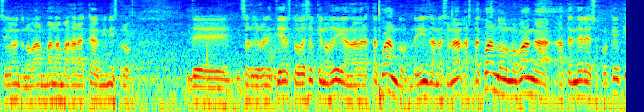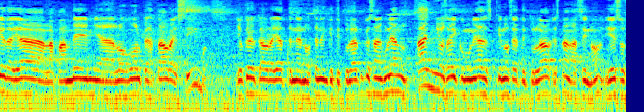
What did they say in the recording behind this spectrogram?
seguramente nos van, van a bajar acá el ministro de Desarrollo todo eso que nos digan, a ver, ¿hasta cuándo? De INSA Nacional, ¿hasta cuándo nos van a atender eso? Porque queda ya la pandemia, los golpes hasta ahora y sí, yo creo que ahora ya nos tienen que titular, porque San Julián, años hay comunidades que no se ha titulado, están así, ¿no? Y esos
